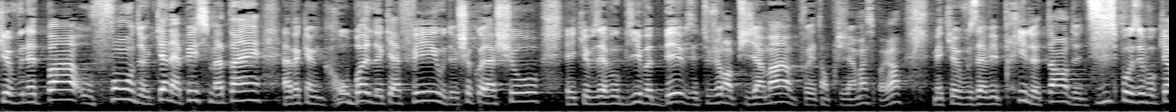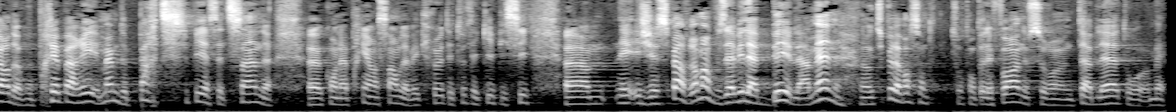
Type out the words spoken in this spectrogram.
que vous n'êtes pas au fond d'un canapé ce matin avec un gros bol de café ou de chocolat chaud et que vous avez oublié votre Bible, vous êtes toujours en pyjama. Vous pouvez être en pyjama, c'est pas grave, mais que vous avez pris le temps de disposer vos cœurs, de vous préparer et même de participer à cette scène euh, qu'on a pris ensemble avec Ruth et toute l'équipe ici euh, et, j'espère vraiment que vous avez la Bible. Amen. Donc, tu peux l'avoir sur, ton téléphone ou sur une tablette ou, mais,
